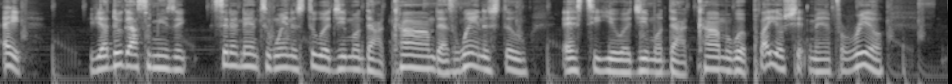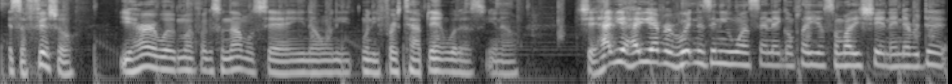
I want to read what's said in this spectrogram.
Hey, if y'all do got some music, send it in to winthestew at gmail.com. That's winthestew, S-T-U at gmail.com. And we'll play your shit, man, for real. It's official. You heard what motherfucker Tsunamo said, you know, when he when he first tapped in with us, you know. Shit, have you have you ever witnessed anyone saying they gonna play you somebody's shit and they never did?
